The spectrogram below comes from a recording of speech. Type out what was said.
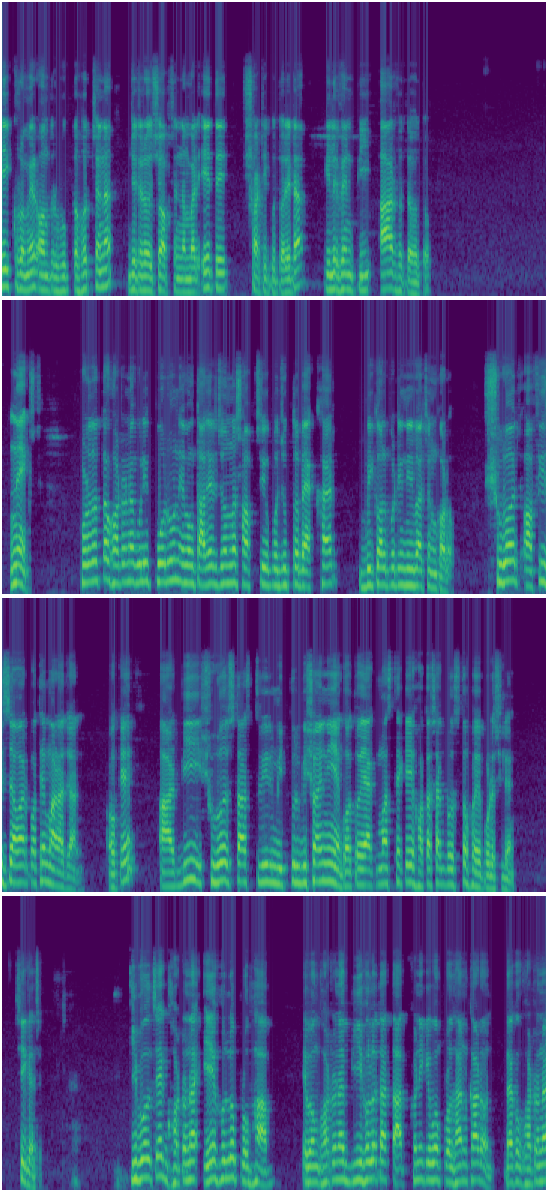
এই ক্রমের অন্তর্ভুক্ত হচ্ছে না, যেটা রয়েছে অপশন নাম্বার এ তে সঠিক উত্তর। এটা ইলেভেন পি আর হতে হতো। নেক্সট প্রদত্ত ঘটনাগুলি পড়ুন এবং তাদের জন্য সবচেয়ে উপযুক্ত ব্যাখ্যার বিকল্পটি নির্বাচন করো। সুরজ অফিস যাওয়ার পথে মারা যান ওকে আর বি সুরজ তার স্ত্রীর মৃত্যুর বিষয় নিয়ে গত এক মাস থেকে হতাশাগ্রস্ত হয়ে পড়েছিলেন, ঠিক আছে? কি বলছে? ঘটনা এ হলো প্রভাব এবং ঘটনা বি হলো তার তাৎক্ষণিক এবং প্রধান কারণ। দেখো, ঘটনা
